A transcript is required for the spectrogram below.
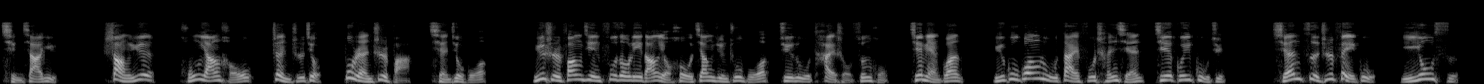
请下狱。上曰：弘阳侯朕之旧，不忍治法，遣救国。于是方进复奏立党有后将军朱伯、巨鹿太守孙弘，皆免官。与故光禄大夫陈贤皆归故郡。贤自知废故，以忧死。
